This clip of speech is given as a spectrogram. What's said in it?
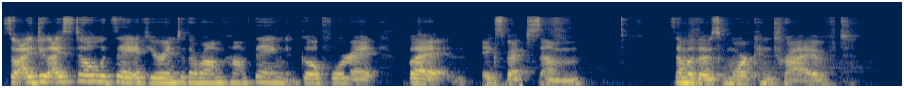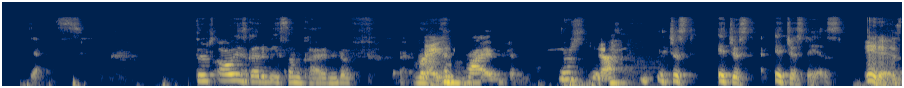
so I do, I still would say if you're into the rom com thing, go for it, but expect some, some of those more contrived. Yes. There's always got to be some kind of right contrived. There's, yeah, it just, it just, it just is. It is.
